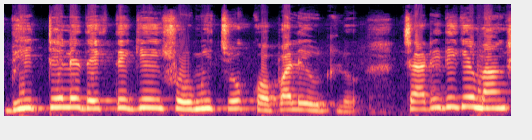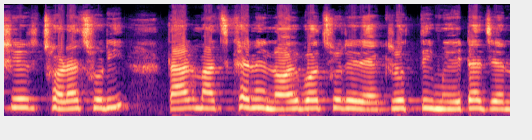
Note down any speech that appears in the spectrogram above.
ভিড় ঠেলে দেখতে গিয়েই সৌমির চোখ কপালে উঠল। চারিদিকে মাংসের ছড়াছড়ি, তার মাঝখানে নয় বছরের একরত্তি মেয়েটা যেন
